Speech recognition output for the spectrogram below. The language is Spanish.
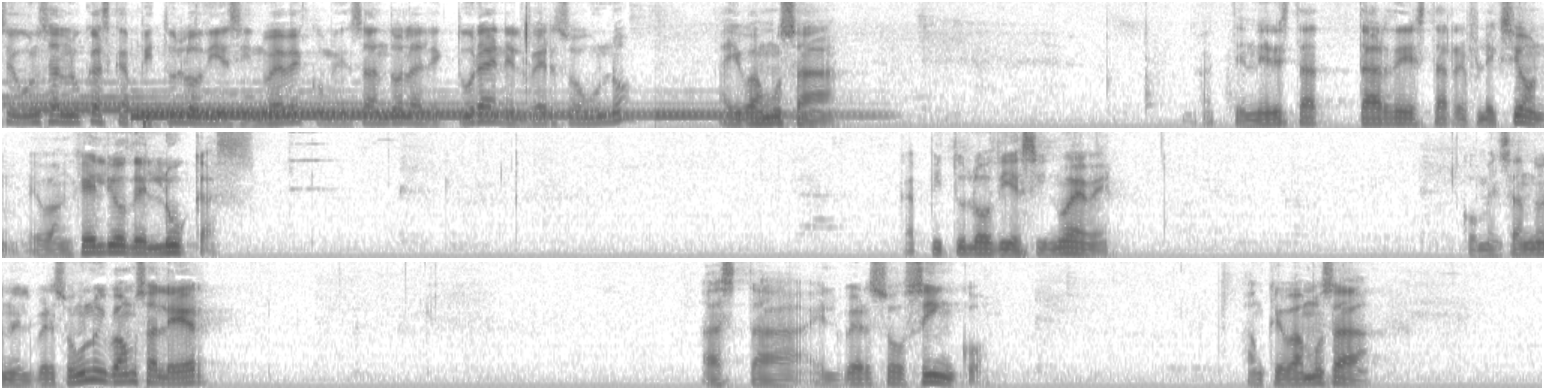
según San Lucas capítulo 19, comenzando la lectura en el verso 1. Ahí vamos a, a tener esta tarde esta reflexión. Evangelio de Lucas, capítulo 19, comenzando en el verso 1 y vamos a leer hasta el verso 5 aunque vamos a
